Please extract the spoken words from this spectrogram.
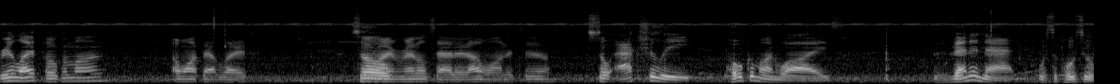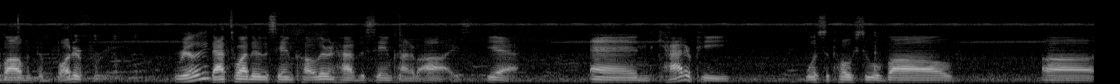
Real life Pokemon, I want that life. so Ryan Reynolds had it, I want it too. So actually, Pokemon wise, Venonat was supposed to evolve into Butterfree. Really? That's why they're the same color and have the same kind of eyes. Yeah. And Caterpie was supposed to evolve uh,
